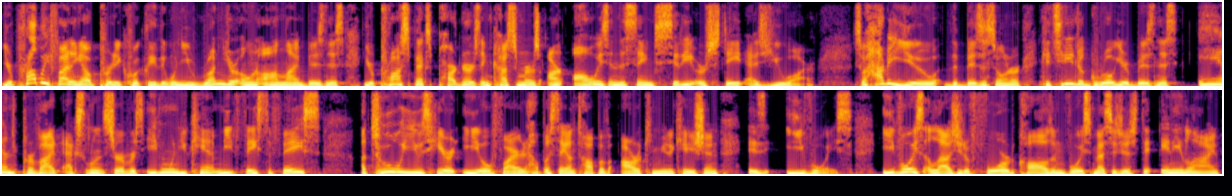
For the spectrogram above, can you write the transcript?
You're probably finding out pretty quickly that when you run your own online business, your prospects, partners, and customers aren't always in the same city or state as you are. So how do you, the business owner, continue to grow your business and provide excellent service even when you can't meet face to face? A tool we use here at EO Fire to help us stay on top of our communication is eVoice. eVoice allows you to forward calls and voice messages to any line.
